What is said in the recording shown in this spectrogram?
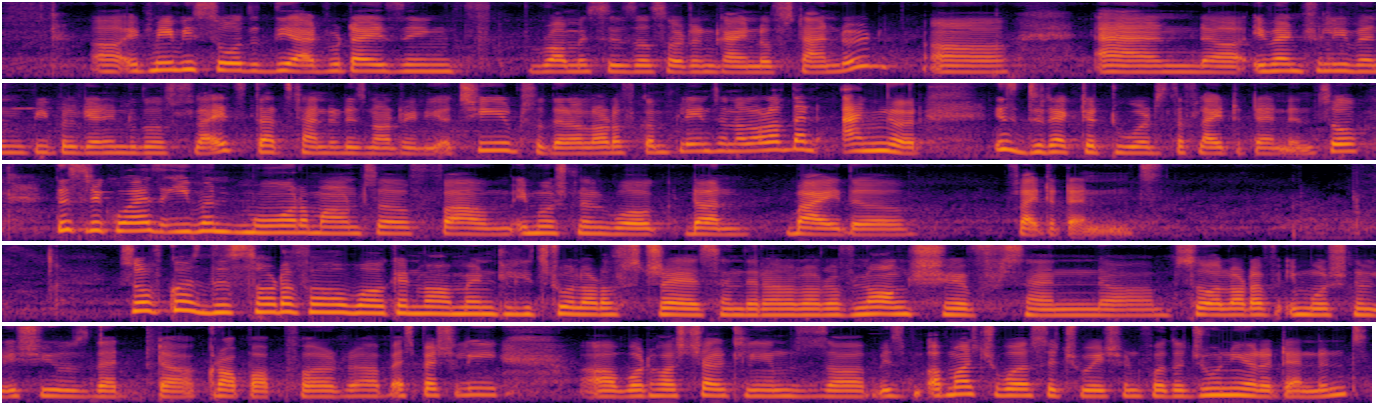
uh, it may be so that the advertising promises a certain kind of standard uh, and uh, eventually when people get into those flights that standard is not really achieved so there are a lot of complaints and a lot of that anger is directed towards the flight attendant. So this requires even more amounts of um, emotional work done by the flight attendants so of course this sort of a work environment leads to a lot of stress and there are a lot of long shifts and uh, so a lot of emotional issues that uh, crop up for uh, especially uh, what Hochschild claims uh, is a much worse situation for the junior attendants.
